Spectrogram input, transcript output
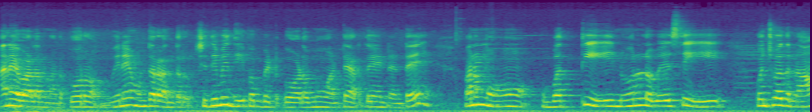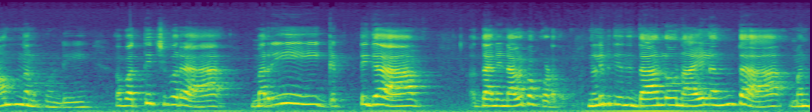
అనేవాళ్ళు అనమాట పూర్వం. వినే ఉంటారు అందరూ. చిదిమి దీపం పెట్టుకోవడము అంటే అర్థం ఏంటంటే మనము వత్తి నూనెలో వేసి కొంచెం అది నాగుతుంది అనుకోండి ఆ వత్తి చివర మరీ గట్టిగా దాన్ని నలపకూడదు. నలిపితే దానిలో ఆయిల్ అంతా మన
